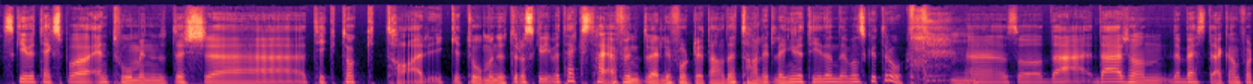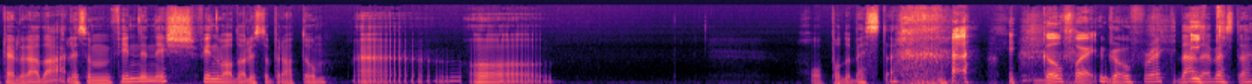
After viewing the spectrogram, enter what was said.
Skrive tekst på en to minutters uh, TikTok tar ikke to minutter å skrive tekst, har jeg funnet veldig fort ut av. Det tar litt lengre tid enn det man skulle tro. Mm. Uh, så det er, det er sånn Det beste jeg kan fortelle deg da, er liksom finn din nisj, finn hva du har lyst til å prate om, uh, og håp på det beste. Go for it. Go for it. Det er Ik det beste.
